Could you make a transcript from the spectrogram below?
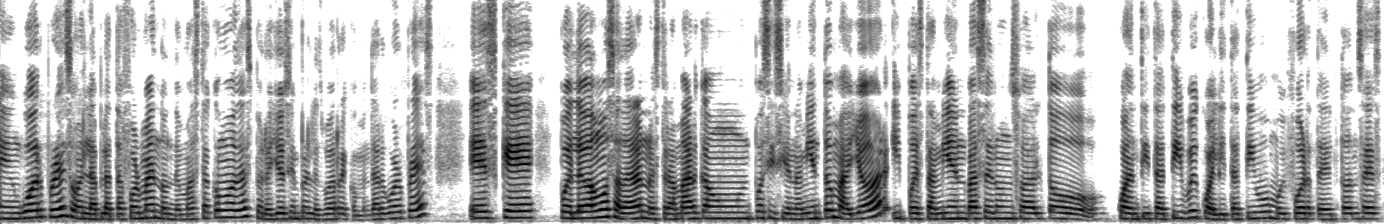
en WordPress o en la plataforma en donde más te acomodes, pero yo siempre les voy a recomendar WordPress, es que pues le vamos a dar a nuestra marca un posicionamiento mayor y pues también va a ser un salto cuantitativo y cualitativo muy fuerte. Entonces,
